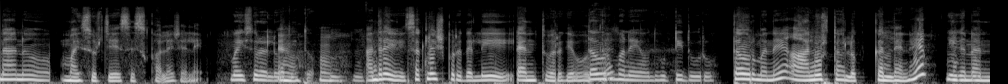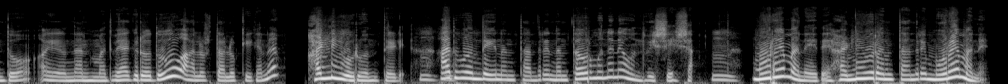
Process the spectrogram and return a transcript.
ನಾನು ಮೈಸೂರು ಜೆ ಎಸ್ ಎಸ್ ಕಾಲೇಜಲ್ಲಿ. ಮೈಸೂರಲ್ಲಿ ಓದಿದ್ದು. ಅಂದ್ರೆ ಸಕಲೇಶ್ಪುರದಲ್ಲಿ ಟೆಂತ್ ವರೆಗೆ ಮನೆ ಯಾವ್ದು? ಹುಟ್ಟಿದೂರು? ತವ್ರ ಮನೆ ಆಲೂರ್ ತಾಲೂಕಲ್ಲೇನೆ. ಈಗ. ನಂದು ನನ್ ಮದ್ವೆ ಆಗಿರೋದು ಆಲೂರ್ ತಾಲೂಕಿಗೆನೆ ಹಳ್ಳಿಯೂರು ಅಂತೇಳಿ. ಅದು ಒಂದ್ ಏನಂತ ಅಂದ್ರೆ ನನ್ ತವ್ರ ಮನೆನೇ ಒಂದ್ ವಿಶೇಷ. ಮೂರೇ ಮೊರೆ ಮನೆ ಇದೆ. ಹಳ್ಳಿಯೂರ್ ಅಂತ ಅಂದ್ರೆ ಮೊರೆ ಮನೆ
